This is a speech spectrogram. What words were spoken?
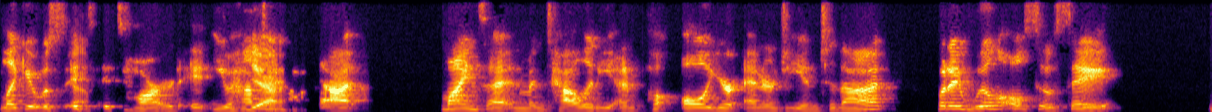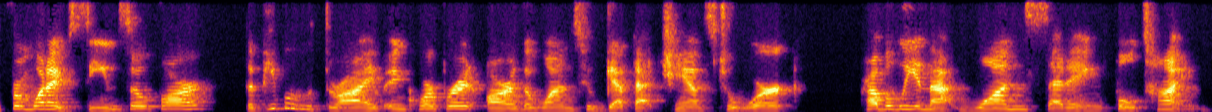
Like it was, yeah. it's it's hard. It you have to have that mindset and mentality and put all your energy into that. But I will also say, from what I've seen so far, the people who thrive in corporate are the ones who get that chance to work probably in that one setting full time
